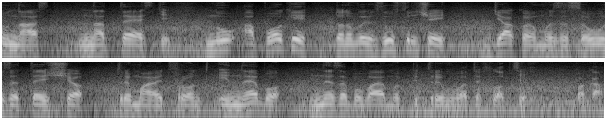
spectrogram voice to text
у нас на тесті. Ну а поки до нових зустрічей. Дякуємо ЗСУ за те, що тримають фронт і небо. Не забуваємо підтримувати хлопців. Пока.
